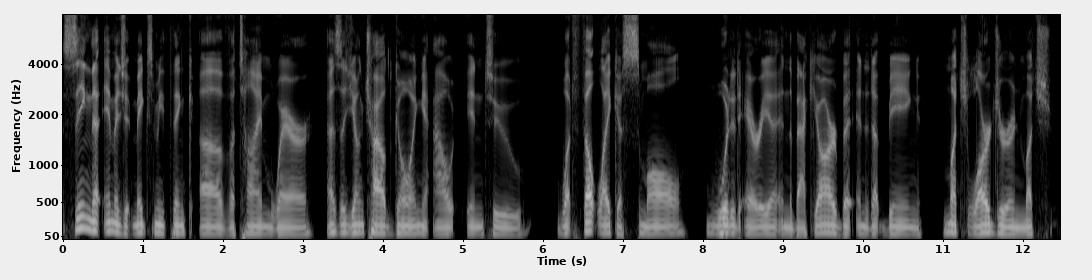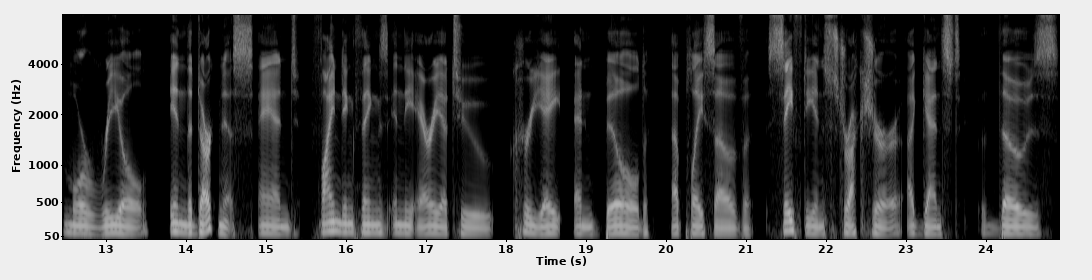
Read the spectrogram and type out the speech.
seeing that image, it makes me think of a time where, as a young child going out into what felt like a small wooded area in the backyard, but ended up being much larger and much more real in the darkness and finding things in the area to create and build a place of safety and structure against those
